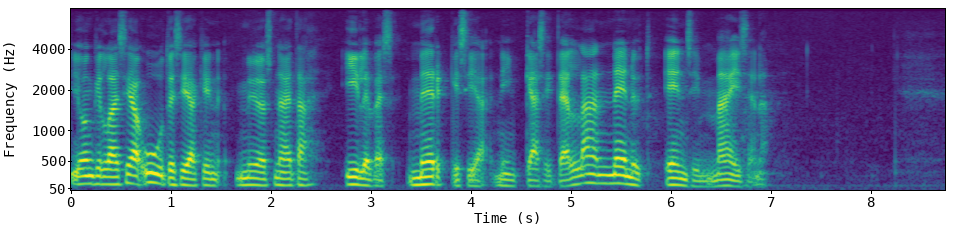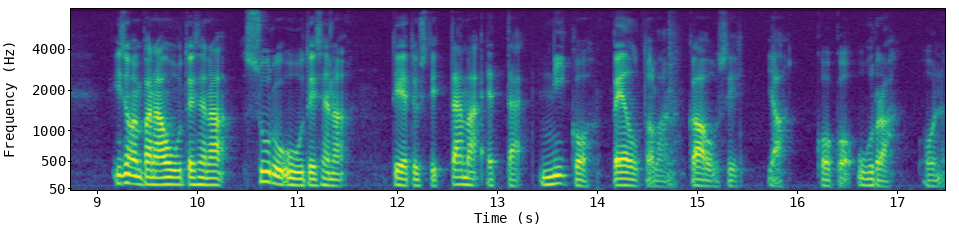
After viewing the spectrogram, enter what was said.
jonkinlaisia uutisiakin, myös näitä Ilves-merkkisiä, niin käsitellään ne nyt ensimmäisenä. Isoimpana uutisena, suruuutisena tietysti tämä, että Niko Peltolan kausi ja koko ura on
